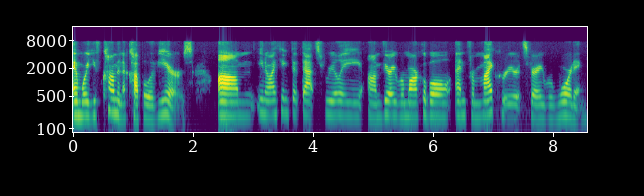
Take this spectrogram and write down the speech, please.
and where you've come in a couple of years. Um, you know, I think that that's really um, very remarkable. And for my career, it's very rewarding.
